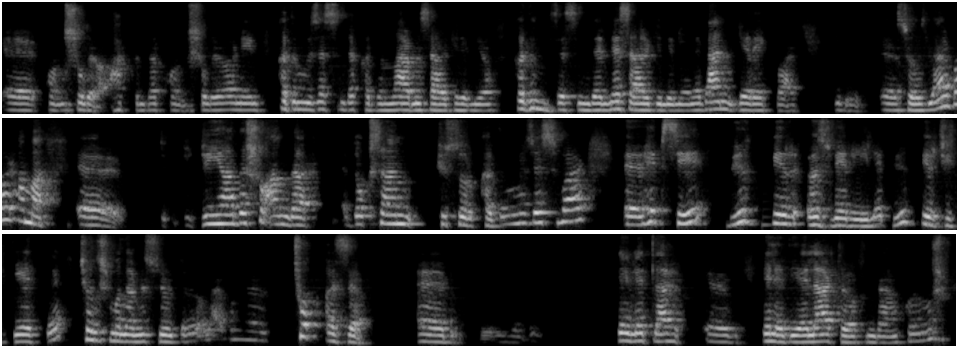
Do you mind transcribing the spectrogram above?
e, konuşuluyor, hakkında konuşuluyor. Örneğin kadın müzesinde kadınlar mı sergileniyor, kadın müzesinde ne sergileniyor, neden gerek var gibi e, sözler var ama e, dünyada şu anda 90 küsur kadın müzesi var. E, hepsi büyük bir özveriyle, büyük bir ciddiyetle çalışmalarını sürdürüyorlar. Bunların çok azı e, devletler, e, belediyeler tarafından kurulmuş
